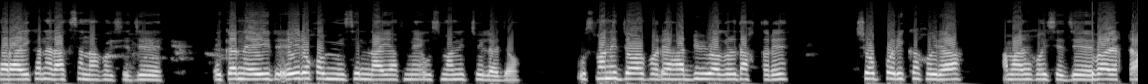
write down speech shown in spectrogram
তারা এখানে রাখছে না কইছে যে, এখানে এই, এইরকম মেশিন নাই, আপনি উসমানিত চলে যাও। উসমানিত যাওয়ার পরে হাড্ডি বিভাগের ডাক্তারে সব পরীক্ষা কইরা আমার কইছে যে এবার একটা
